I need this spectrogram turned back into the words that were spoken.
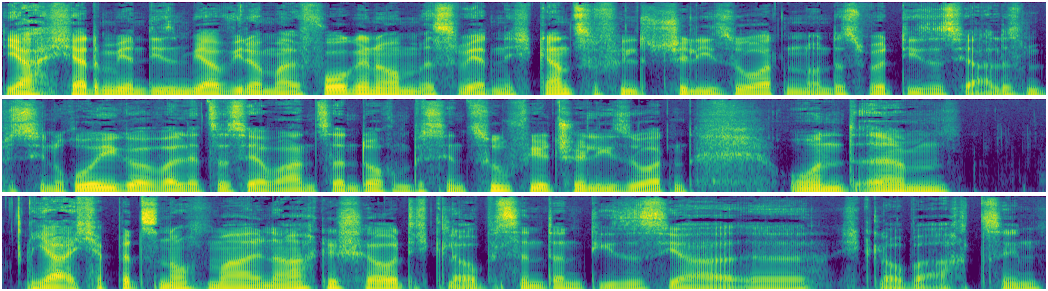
ja, ich hatte mir in diesem Jahr wieder mal vorgenommen, es werden nicht ganz so viele Chili-Sorten und es wird dieses Jahr alles ein bisschen ruhiger, weil letztes Jahr waren es dann doch ein bisschen zu viel Chili-Sorten. Und ähm, ja, ich habe jetzt nochmal nachgeschaut. Ich glaube, es sind dann dieses Jahr, äh, ich glaube, 18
